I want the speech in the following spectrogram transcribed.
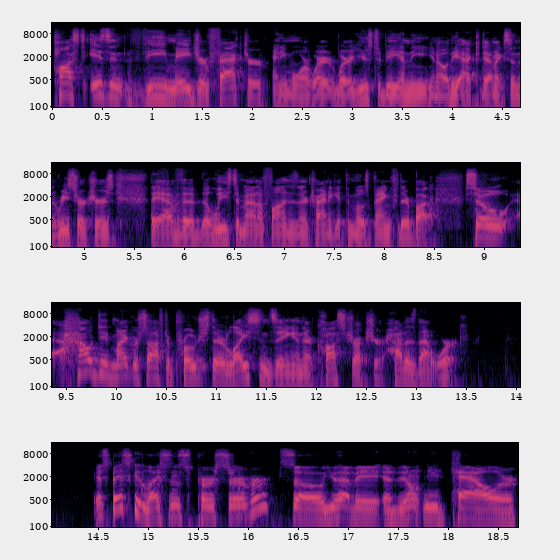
cost isn't the major factor anymore where, where it used to be in the you know the academics and the researchers they have the, the least amount of funds and they're trying to get the most bang for their buck so how did microsoft approach their licensing and their cost structure how does that work it's basically licensed per server. So you have a, you don't need CAL or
